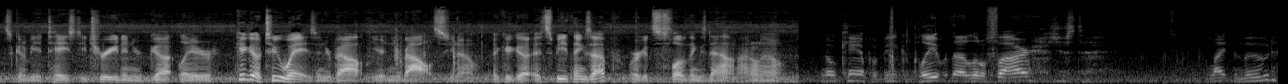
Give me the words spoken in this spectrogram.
it's going to be a tasty treat in your gut later. It could go two ways in your in your bowels. You know, it could go it speed things up or it could slow things down. I don't know. No camp would be complete without a little fire, just to light the mood.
